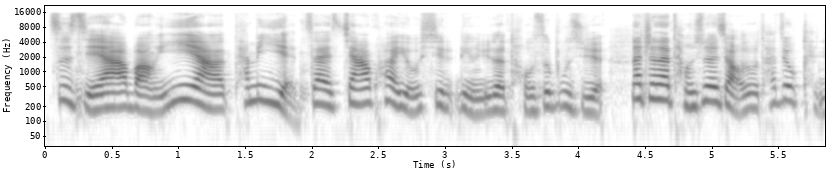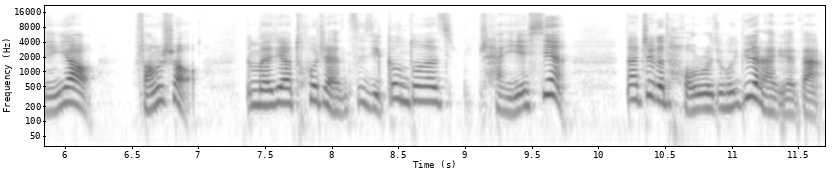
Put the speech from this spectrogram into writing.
字节啊、网易啊，他们也在加快游戏领域的投资布局。那站在腾讯的角度，他就肯定要防守，那么要拓展自己更多的产业线。那这个投入就会越来越大。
